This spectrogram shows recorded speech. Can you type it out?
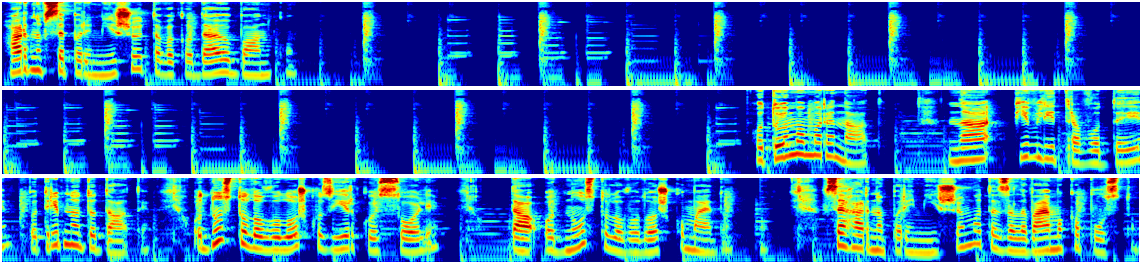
Гарно все перемішую та викладаю банку. Готуємо маринад. На пів літра води потрібно додати 1 столову ложку з гіркою солі та 1 столову ложку меду. Все гарно перемішуємо та заливаємо капусту.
